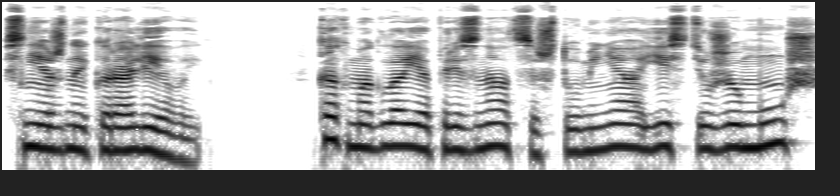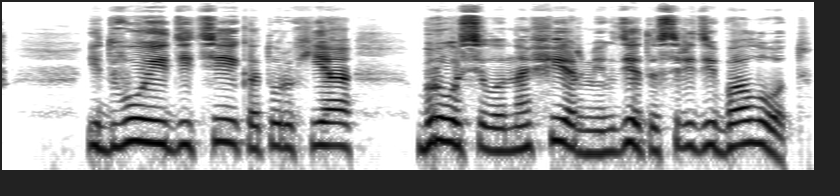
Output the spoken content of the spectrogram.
снежной королевой. Как могла я признаться, что у меня есть уже муж и двое детей, которых я бросила на ферме где-то среди болот?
